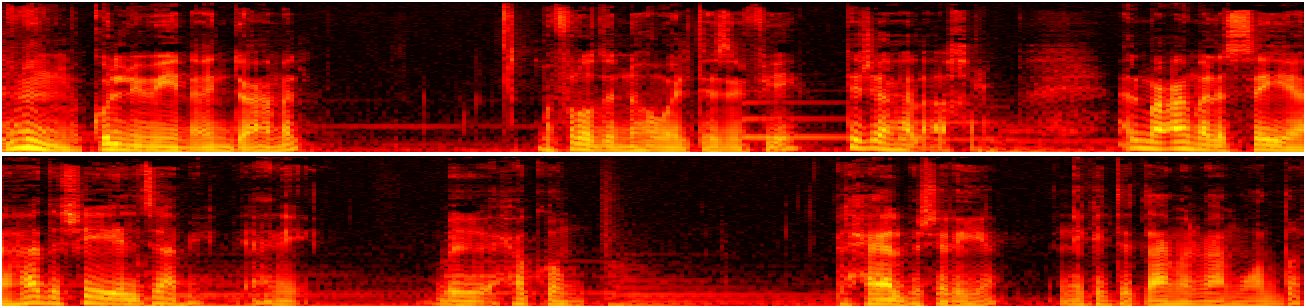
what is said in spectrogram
كل مين عنده عمل مفروض أنه هو يلتزم فيه تجاه الآخر. المعاملة السيئة هذا شيء إلزامي يعني بحكم الحياة البشرية أنك أنت تتعامل مع موظف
